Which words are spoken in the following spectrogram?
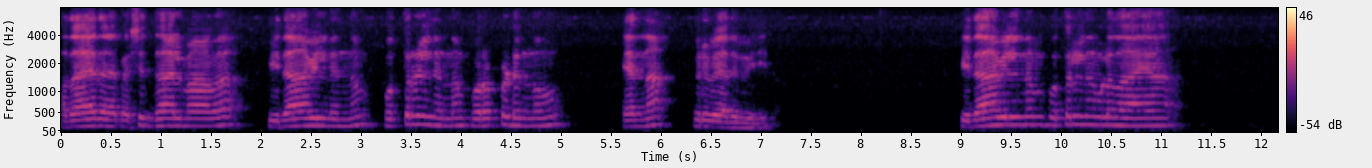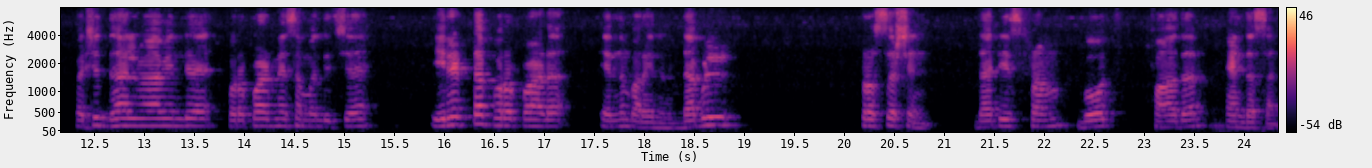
അതായത് പരിശുദ്ധാത്മാവ് പിതാവിൽ നിന്നും പുത്രനിൽ നിന്നും പുറപ്പെടുന്നു എന്ന ഒരു വേദവിപരീതം പിതാവിൽ നിന്നും പുത്രനിൽ നിന്നുമുള്ളതായ പരിശുദ്ധാത്മാവിന്റെ പുറപ്പാടിനെ സംബന്ധിച്ച് ഇരട്ട പുറപ്പാട് എന്നും പറയുന്നുണ്ട്. Double procession that is from both father and the son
